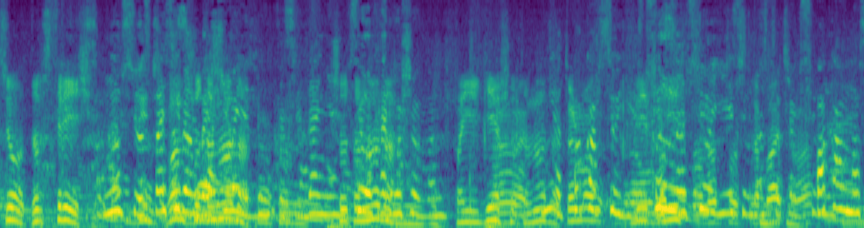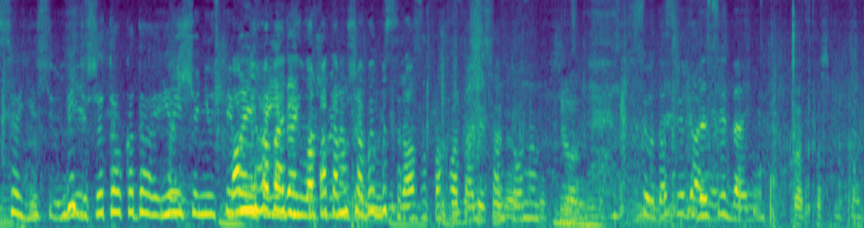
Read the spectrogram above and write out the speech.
Все, до встречи. Ну все, спасибо вам большое. До свидания. Что-то Всего надо? хорошего вам. По еде что-то надо? Нет, пока все есть. У нас все есть. у нас пока всё Пока у нас все есть. Видишь, это когда Мы я еще не вам успеваем не поедать, говорила, потому потому что что вы бы сразу похватали с Антоном. Все. Все, до свидания. До свидания. Как посмотреть?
